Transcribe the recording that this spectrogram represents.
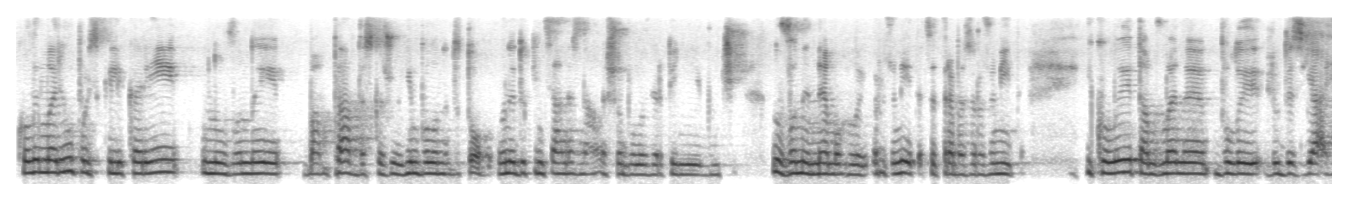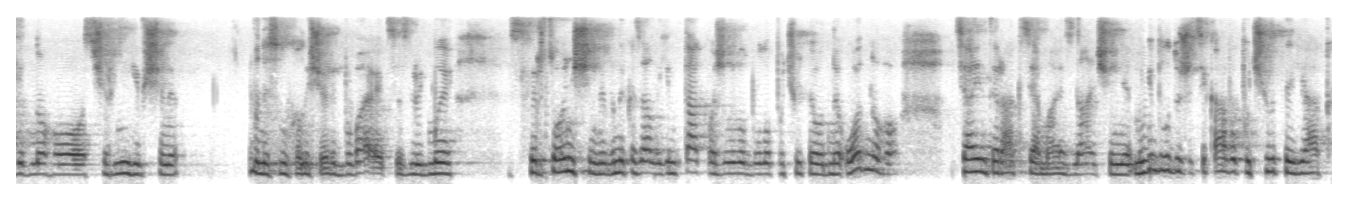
Коли маріупольські лікарі, ну вони вам правда скажу, їм було не до того. Вони до кінця не знали, що було в Ірпіні і Бучі. Ну вони не могли розумієте, це треба зрозуміти. І коли там в мене були люди з Ягідного, з Чернігівщини, вони слухали, що відбувається з людьми з Херсонщини. Вони казали, їм так важливо було почути одне одного. Ця інтеракція має значення. Мені було дуже цікаво почути, як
